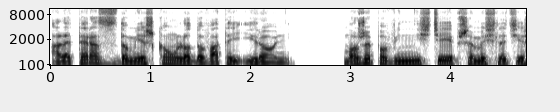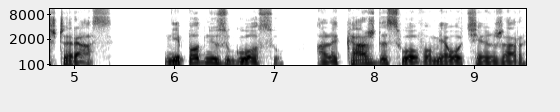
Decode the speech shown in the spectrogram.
ale teraz z domieszką lodowatej ironii. Może powinniście je przemyśleć jeszcze raz. Nie podniósł głosu, ale każde słowo miało ciężar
